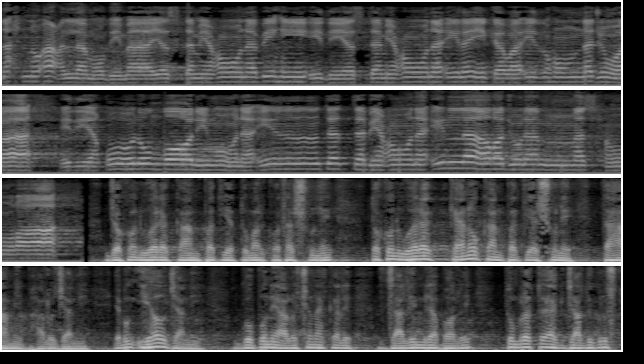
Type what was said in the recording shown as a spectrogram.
نحن أعلم بما يستمعون به إذ يستمعون إليك وإذ هم نجوى إذ يقول الظالمون إن تتبعون إلا رجلا مسحورا যখন উহারা কান পাতিয়া তোমার কথা শুনে তখন উহারা কেন কান পাতিয়া শুনে তাহা আমি ভালো জানি এবং ইহাও জানি গোপনে আলোচনাকালে জালিমরা বলে তোমরা তো এক জাদুগ্রস্ত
